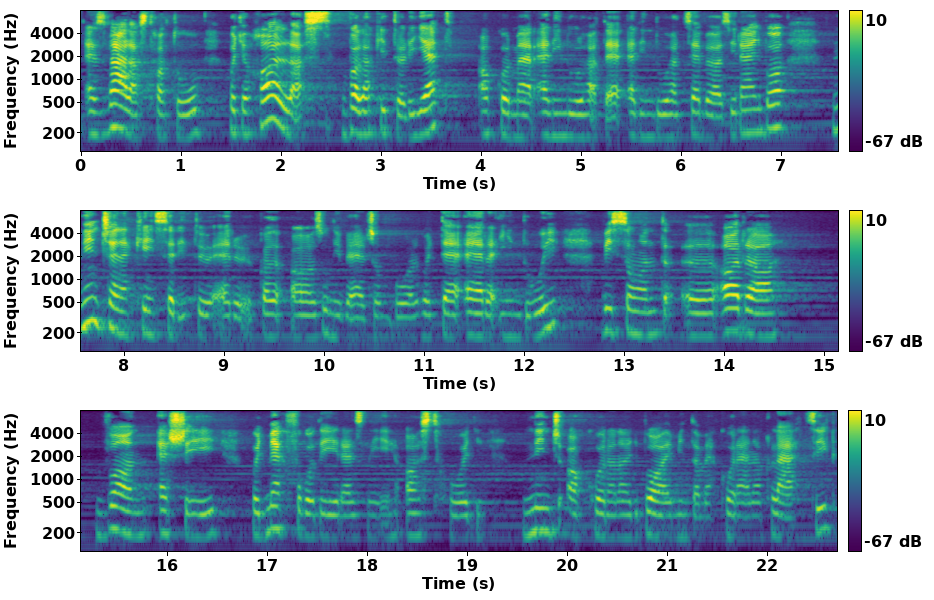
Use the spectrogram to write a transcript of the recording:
ez választható, hogyha hallasz valakitől ilyet, akkor már elindulhat, elindulhatsz ebbe az irányba, nincsenek kényszerítő erők az univerzumból, hogy te erre indulj, viszont arra van esély, hogy meg fogod érezni azt, hogy nincs akkora nagy baj, mint amekkorának látszik,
